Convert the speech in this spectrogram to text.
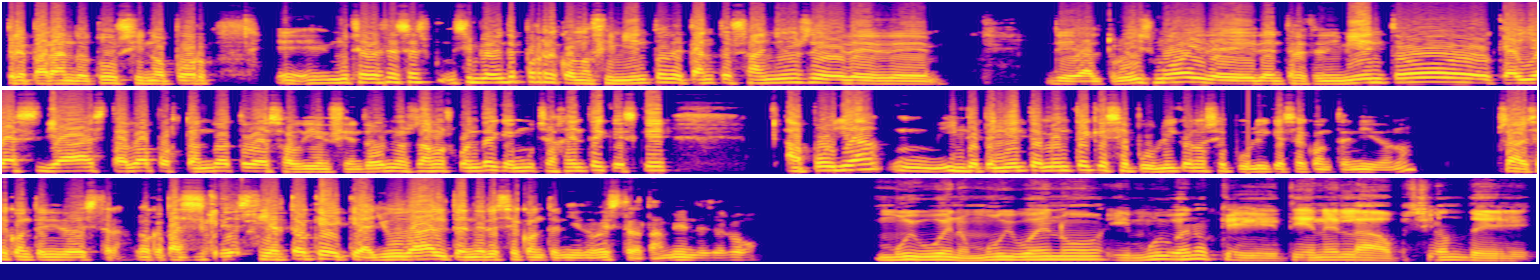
preparando tú, sino por eh, muchas veces es simplemente por reconocimiento de tantos años de, altruismo y de, entretenimiento que hayas ya estado aportando a toda esa audiencia. Entonces nos damos cuenta de que hay mucha gente que es que apoya mm, independientemente que se publique o no se publique ese contenido, ¿no? O sea, ese contenido extra. Lo que pasa es que es cierto que, que ayuda el tener ese contenido extra también, desde luego. Muy bueno, muy bueno y muy bueno que tiene la opción de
